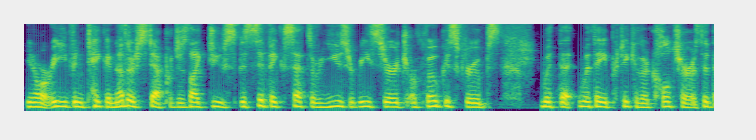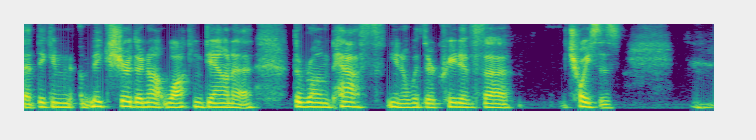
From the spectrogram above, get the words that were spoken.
you know, or even take another step, which is like do specific sets of user research or focus groups groups with the, with a particular culture so that they can make sure they're not walking down a the wrong path you know with their creative uh, choices mm-hmm.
